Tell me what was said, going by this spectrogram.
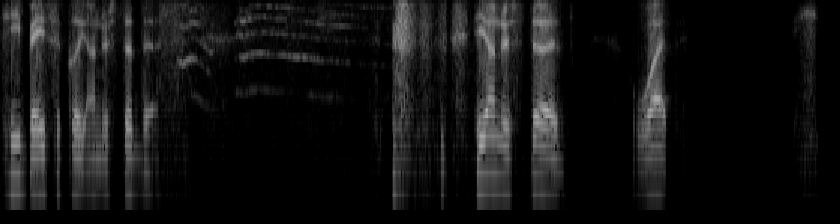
he basically understood this. he understood what he,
